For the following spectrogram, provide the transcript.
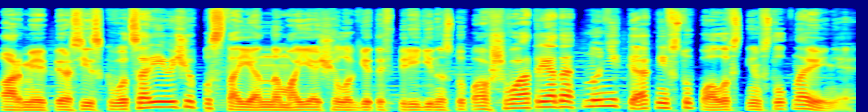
Армия персидского царевича постоянно маячила где-то впереди наступавшего отряда, но никак не вступала с ним в столкновение.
